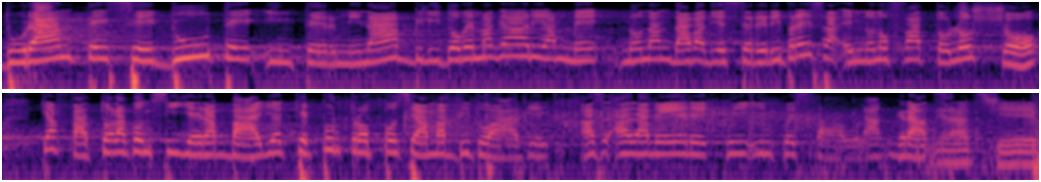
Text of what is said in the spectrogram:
durante sedute interminabili dove magari a me non andava di essere ripresa e non ho fatto lo show che ha fatto la consigliera Baio e che purtroppo siamo abituati ad avere qui in quest'Aula. Grazie. Grazie.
